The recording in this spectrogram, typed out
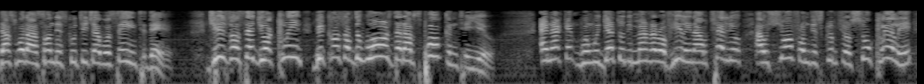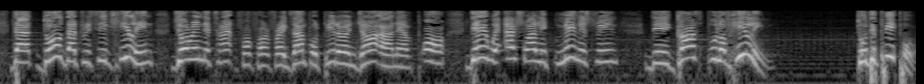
That's what our Sunday school teacher was saying today. Jesus said you are clean because of the words that I've spoken to you. And I can, when we get to the matter of healing, I'll tell you, I'll show from the scripture so clearly that those that received healing during the time, for, for, for example, Peter and John and uh, Paul, they were actually ministering the gospel of healing to the people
